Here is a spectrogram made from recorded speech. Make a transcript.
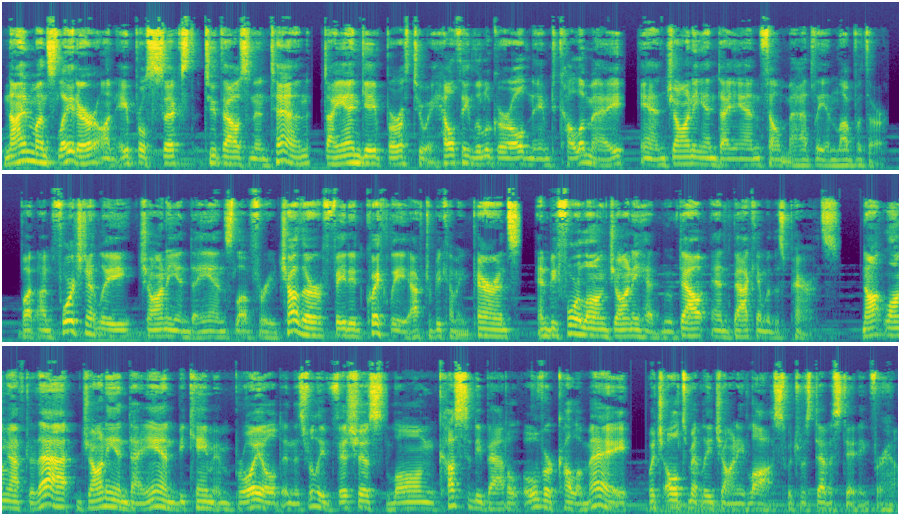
Nine months later, on April 6, 2010, Diane gave birth to a healthy little girl named Culla May, and Johnny and Diane fell madly in love with her. But unfortunately, Johnny and Diane's love for each other faded quickly after becoming parents, and before long, Johnny had moved out and back in with his parents. Not long after that, Johnny and Diane became embroiled in this really vicious, long custody battle over May, which ultimately Johnny lost, which was devastating for him.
